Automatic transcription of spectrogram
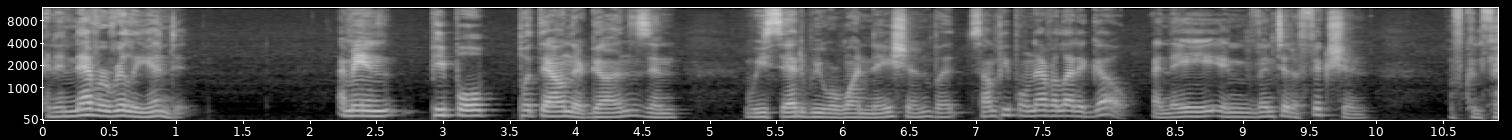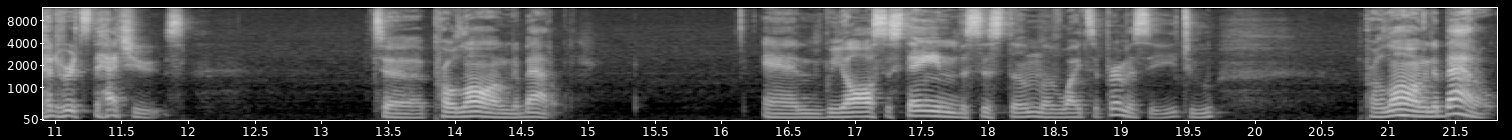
and it never really ended. I mean, people put down their guns and we said we were one nation, but some people never let it go. And they invented a fiction of Confederate statues to prolong the battle. And we all sustained the system of white supremacy to prolong the battle.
